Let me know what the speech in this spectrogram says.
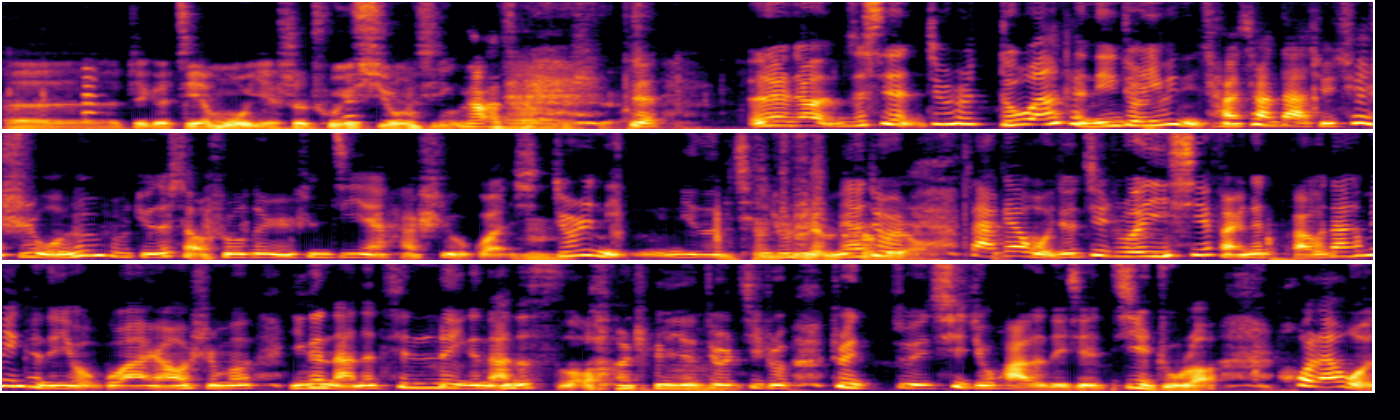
呃这个节目，也是出于虚荣心。那才不是。对，呃，然后这现就是读完肯定就是因为你常上大学，确实我为什么觉得小说跟人生经验还是有关系？嗯就是你你的记住什么呀？就是大概我就记住了一些，反正跟法国大革命肯定有关，然后什么一个男的亲另一个男的死了，这些嗯就是记住最最戏剧化的那些记住了。后来我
